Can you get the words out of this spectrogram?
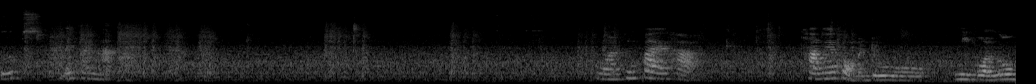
อุ๊ปส์ไม่ถนัดม้วนขึ้นไปค่ะทำให้ผมมันดูมีโวลุ่ม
